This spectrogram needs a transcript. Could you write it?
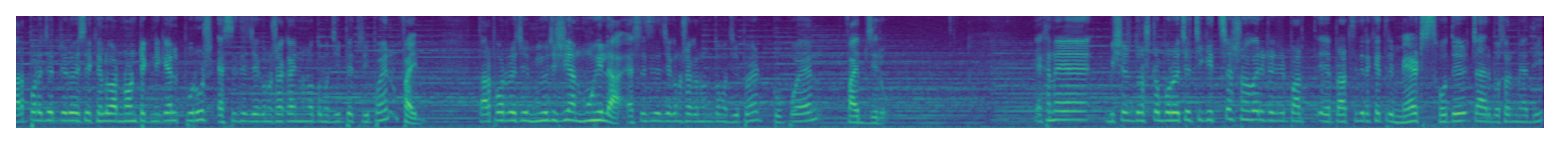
তারপরে যেটি রয়েছে খেলোয়াড় নন টেকনিক্যাল পুরুষ এসএসসি যে কোনো শাখায় ন্যূনতম জিপিএ থ্রি পয়েন্ট ফাইভ তারপর রয়েছে মিউজিশিয়ান মহিলা এসএসসি যে কোনো শাখায় ন্যূনতম GPA two point five zero এখানে বিশেষ দ্রষ্টব্য রয়েছে চিকিৎসা সহকারী ট্রেডের প্রার্থীদের ক্ষেত্রে ম্যাটস হতে চার বছর মেয়াদী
